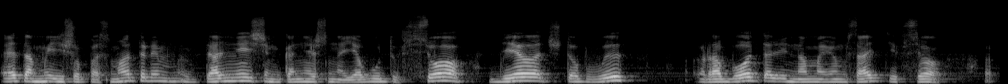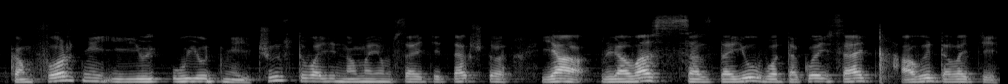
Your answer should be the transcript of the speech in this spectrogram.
Это мы еще посмотрим. В дальнейшем, конечно, я буду все делать, чтобы вы работали на моем сайте, все комфортнее и уютнее чувствовали на моем сайте. Так что я для вас создаю вот такой сайт, а вы давайте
